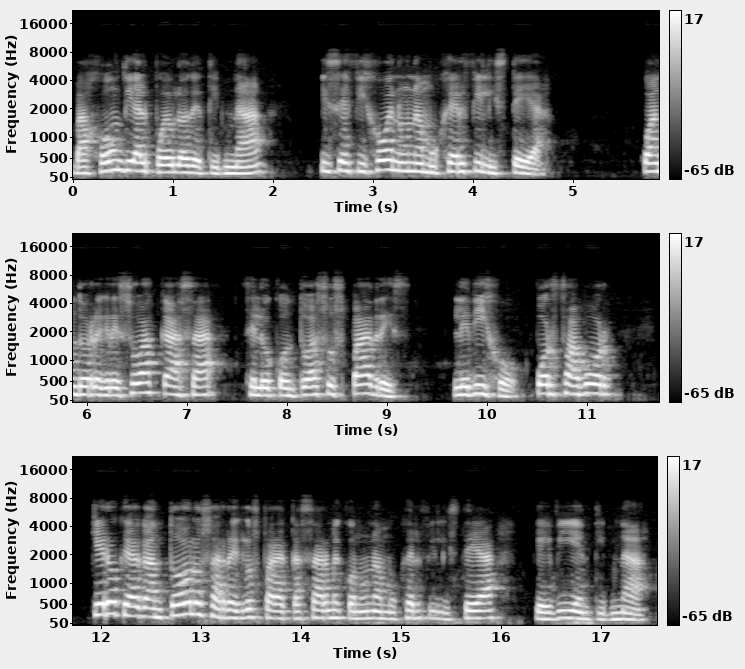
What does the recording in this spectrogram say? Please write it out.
bajó un día al pueblo de Tibná y se fijó en una mujer filistea. Cuando regresó a casa, se lo contó a sus padres. Le dijo, por favor, quiero que hagan todos los arreglos para casarme con una mujer filistea que vi en Tibná.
